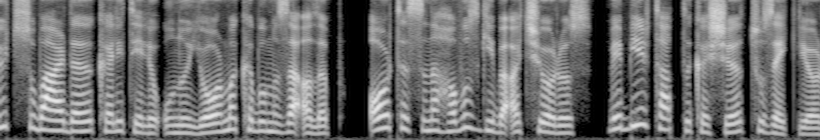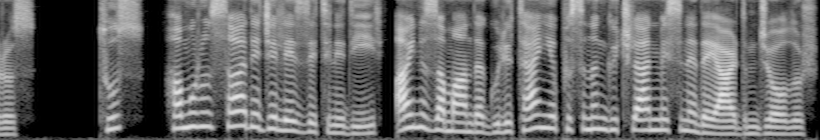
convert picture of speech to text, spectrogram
3 su bardağı kaliteli unu yoğurma kabımıza alıp ortasını havuz gibi açıyoruz ve 1 tatlı kaşığı tuz ekliyoruz. Tuz, hamurun sadece lezzetini değil, aynı zamanda gluten yapısının güçlenmesine de yardımcı olur.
